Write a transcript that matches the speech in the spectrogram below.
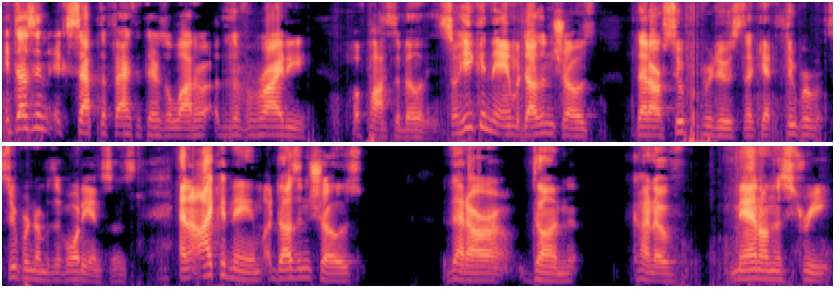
it doesn't accept the fact that there's a lot of the variety of possibilities. So he can name a dozen shows that are super produced that get super super numbers of audiences, and I could name a dozen shows that are done kind of man on the street,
